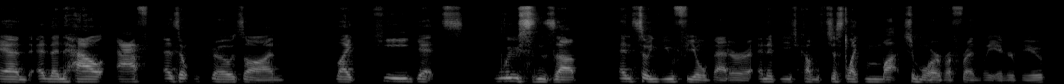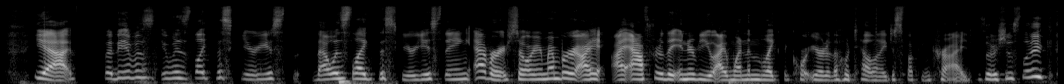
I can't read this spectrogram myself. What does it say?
and and then how af- as it goes on like he gets loosens up and so you feel better and it becomes just like much more of a friendly interview. Yeah, but it was it was like the scariest. That was like the scariest thing ever. So I remember I I after the interview I went in like the courtyard of the hotel and I just fucking cried because I was just like,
